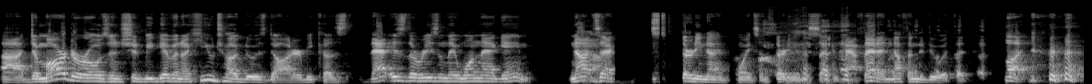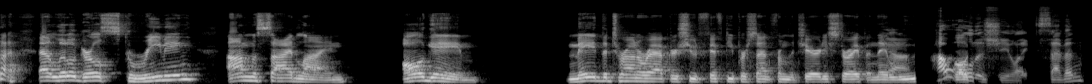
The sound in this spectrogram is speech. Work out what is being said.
uh, DeMar DeRozan should be given a huge hug to his daughter because that is the reason they won that game. Not Yeah. Zach 39 points and 30 in the second half. That had nothing to do with it. But that little girl screaming on the sideline all game made the Toronto Raptors shoot 50% from the charity stripe and they Yeah. lose. How old is she? Like seven?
